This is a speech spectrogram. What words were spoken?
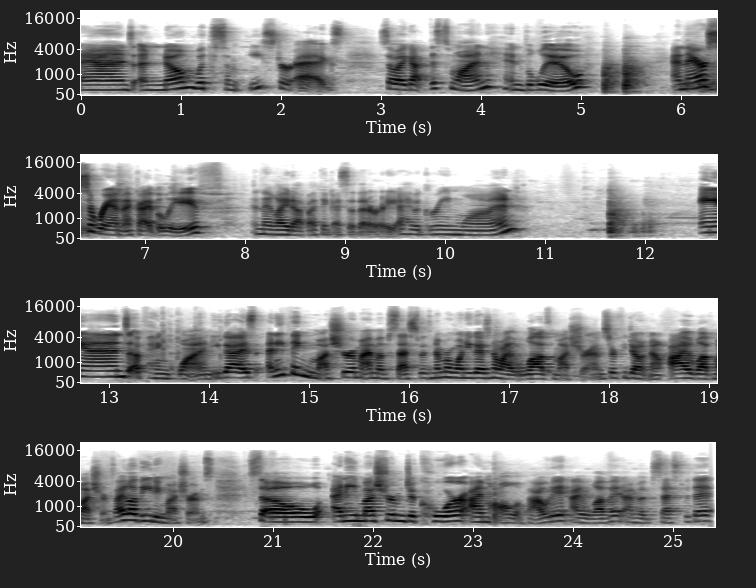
and a gnome with some Easter eggs. So I got this one in blue and they're ceramic, I believe. And they light up, I think I said that already. I have a green one and a pink one. You guys, anything mushroom I'm obsessed with. Number one, you guys know I love mushrooms, or if you don't know, I love mushrooms. I love eating mushrooms. So any mushroom decor, I'm all about it. I love it, I'm obsessed with it.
